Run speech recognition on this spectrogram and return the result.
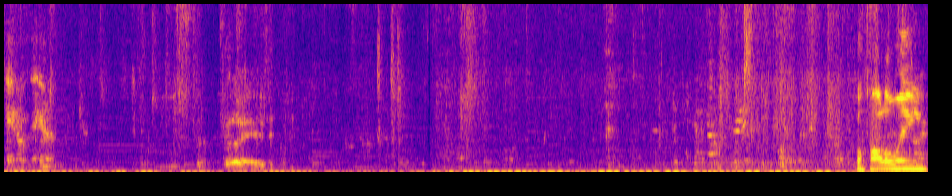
down there. Good. For Halloween,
